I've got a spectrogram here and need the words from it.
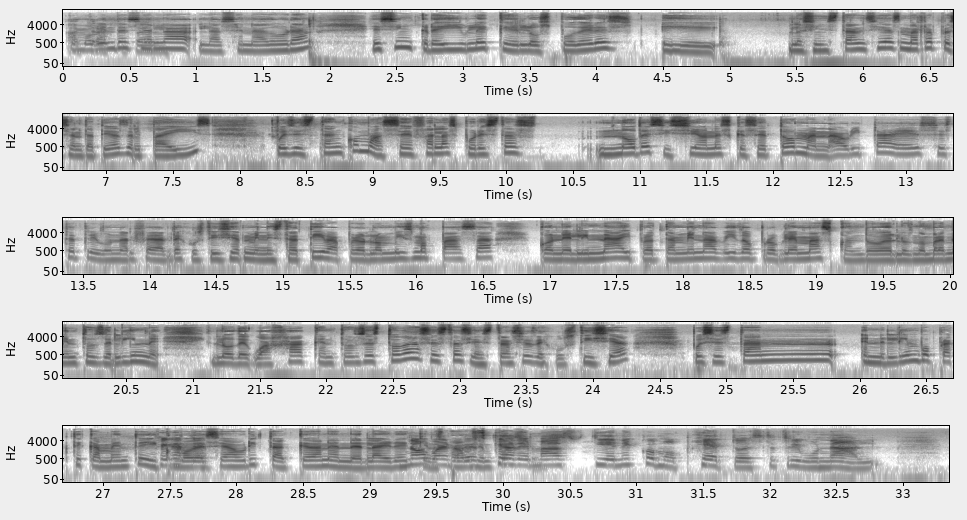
como bien decía la, la, senadora, es increíble que los poderes eh, las instancias más representativas del país pues están como acéfalas por estas no decisiones que se toman. Ahorita es este Tribunal Federal de Justicia Administrativa, pero lo mismo pasa con el INAI, pero también ha habido problemas cuando los nombramientos del INE, lo de Oaxaca. Entonces, todas estas instancias de justicia, pues están en el limbo prácticamente y como decía ahorita, quedan en el aire. No, bueno, es que además tiene como objeto este tribunal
